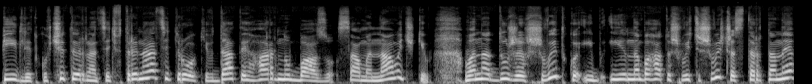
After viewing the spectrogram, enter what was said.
підлітку в 14 в 13 років дати гарну базу саме навичків, вона дуже швидко і і набагато швидше швидше стартане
